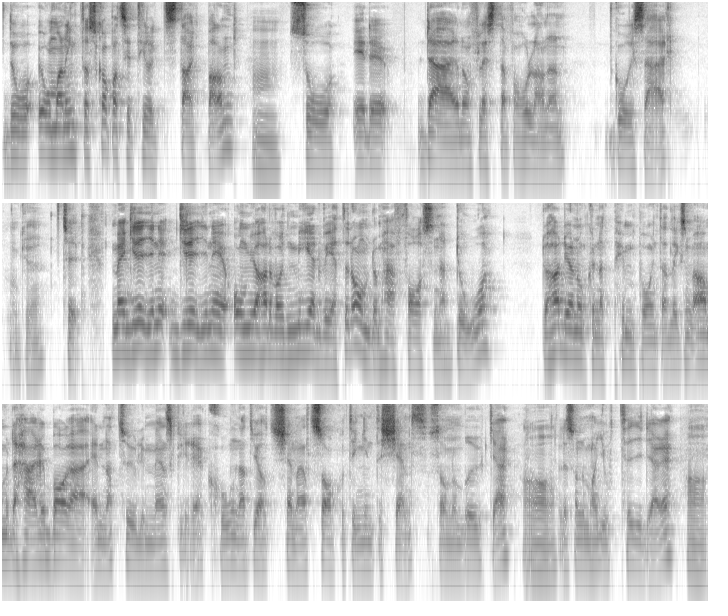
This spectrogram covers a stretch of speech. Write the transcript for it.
då, om man inte har skapat sig ett tillräckligt starkt band så är det där de flesta förhållanden går isär. Okej. Typ. Men grejen är, grejen är, om jag hade varit medveten om de här faserna då, då hade jag nog kunnat pinpointa att liksom, ja, men det här är bara en naturlig mänsklig reaktion. Att jag känner att saker och ting inte känns som de brukar. Ja. Eller som de har gjort tidigare. Ja.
